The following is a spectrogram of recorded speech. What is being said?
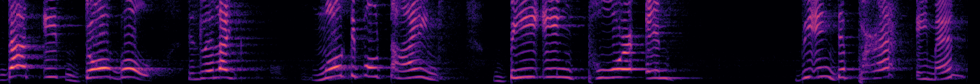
that is double. It's like multiple times being poor and being depressed. Amen?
